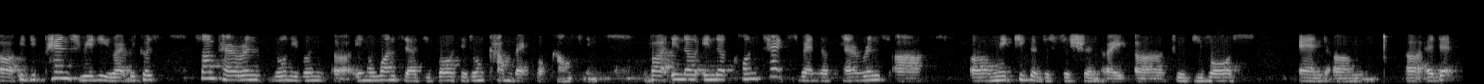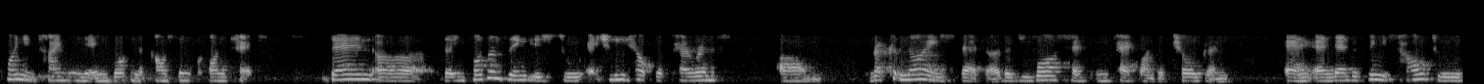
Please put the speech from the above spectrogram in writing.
uh, it depends really, right? Because some parents don't even, uh, you know, once they are divorced, they don't come back for counseling. But in the in the context when the parents are uh, making the decision, right, uh, to divorce, and um, uh, at that point in time when they're involved in the counseling context, then uh, the important thing is to actually help the parents um, recognize that uh, the divorce has impact on the children, and and then the thing is how to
